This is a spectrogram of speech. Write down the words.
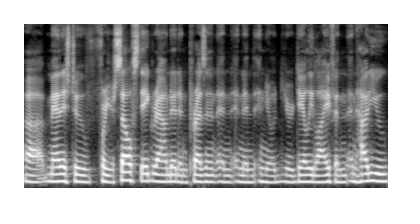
uh, manage to for yourself stay grounded and present and and in, in your, your daily life and and how do you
